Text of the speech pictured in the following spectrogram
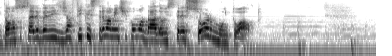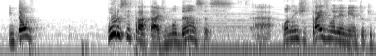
Então nosso cérebro ele já fica extremamente incomodado, é um estressor muito alto. Então, por se tratar de mudanças, ah, quando a gente traz um elemento que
